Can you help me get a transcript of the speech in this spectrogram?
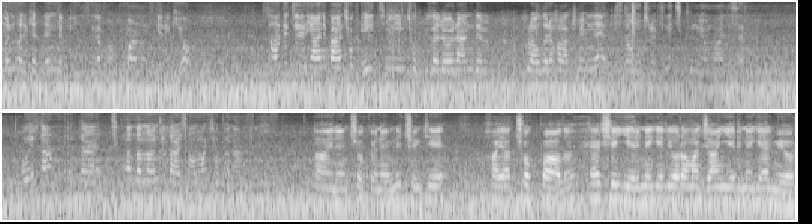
onların hareketlerinin de bilincinde var- varmanız gerekiyor. Sadece yani ben çok eğitimliyim, çok güzel öğrendim, kurallara hakimimle İstanbul trafiğine çıkılmıyor maalesef. O yüzden de, çıkmadan önce ders almak çok önemli. Aynen çok önemli çünkü hayat çok pahalı. Her şey yerine geliyor ama can yerine gelmiyor.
